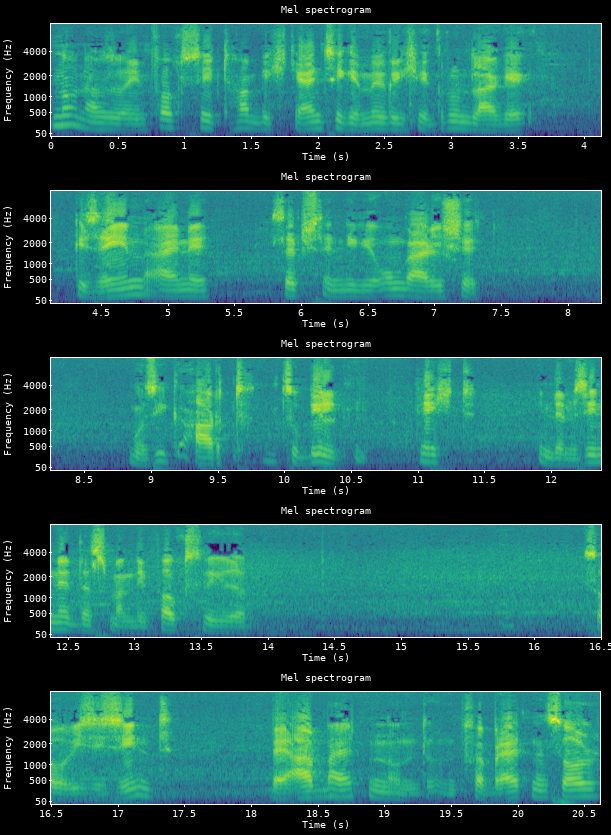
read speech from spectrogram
Nun, also im Volkslied habe ich die einzige mögliche Grundlage gesehen, eine selbstständige ungarische Musikart zu bilden. Nicht in dem Sinne, dass man die Volkslieder so wie sie sind, bearbeiten und, und verbreiten soll,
